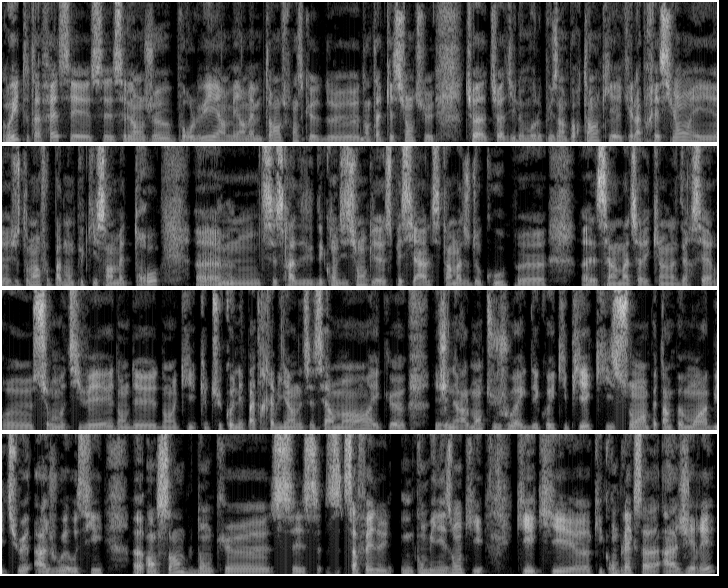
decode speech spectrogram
Oui, tout à fait, c'est l'enjeu pour lui, hein, mais en même temps, je pense que de, dans ta question, tu, tu, as, tu as dit le mot le plus important, qui est, qui est la pression, et euh, justement, il faut pas non plus qu'il s'en mette trop. Euh, mm-hmm. Ce sera des, des, conditions spéciales. C'est un match de coupe, euh, euh, c'est un match avec un adversaire surmotivé, dans des, dans qui, que tu connais pas très bien nécessairement, et que généralement tu joues avec des coéquipiers qui sont peut-être un peu moins habitués à jouer aussi ensemble. Donc, c'est ça fait une combinaison qui, qui, est, qui est, qui est complexe à, à gérer,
